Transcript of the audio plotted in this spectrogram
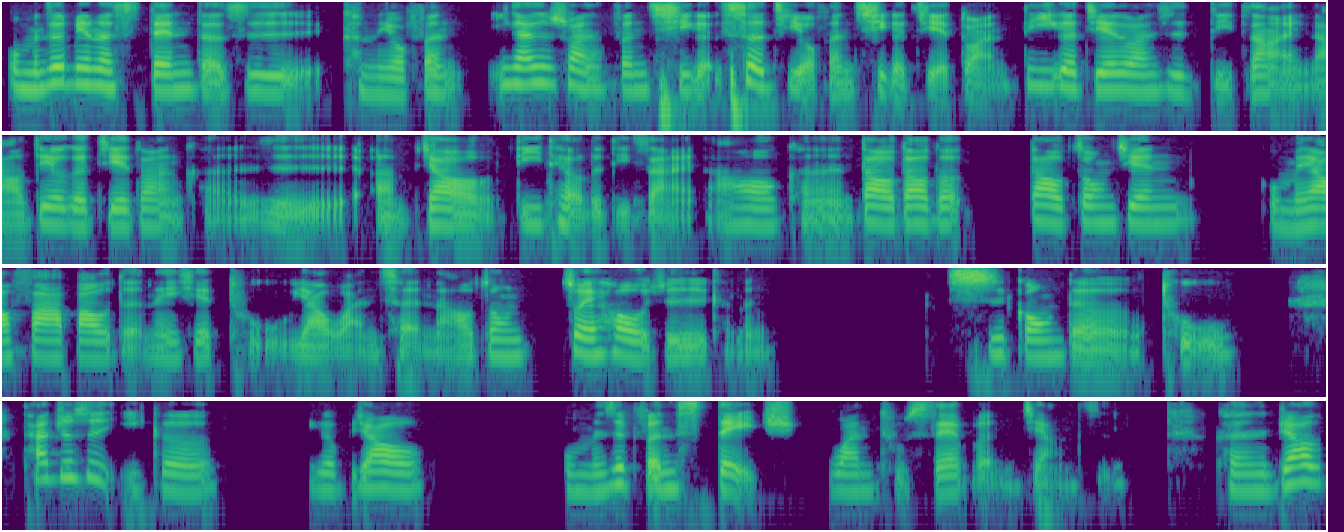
我们这边的 standard 是可能有分，应该是算分七个设计有分七个阶段。第一个阶段是 design，然后第二个阶段可能是嗯比较 detail 的 design，然后可能到到到到中间我们要发包的那些图要完成，然后中最后就是可能施工的图，它就是一个一个比较我们是分 stage one to seven 这样子，可能比较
